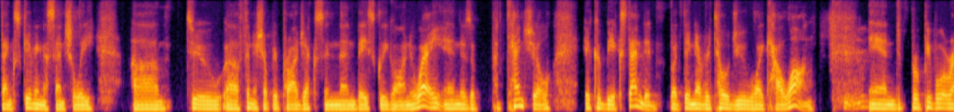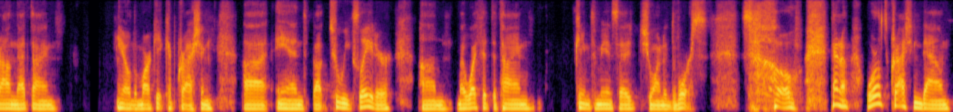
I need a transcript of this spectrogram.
thanksgiving essentially um, to uh, finish up your projects and then basically go on your way. And there's a potential it could be extended but they never told you like how long. Mm-hmm. and for people around that time you know the market kept crashing uh, and about two weeks later um, my wife at the time came to me and said she wanted a divorce. So kind of world's crashing down.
